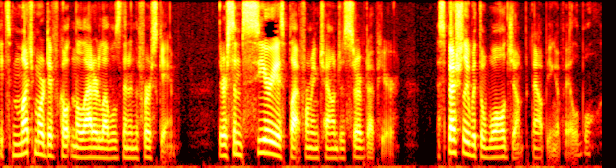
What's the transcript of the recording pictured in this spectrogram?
it's much more difficult in the latter levels than in the first game. There are some serious platforming challenges served up here, especially with the wall jump now being available.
